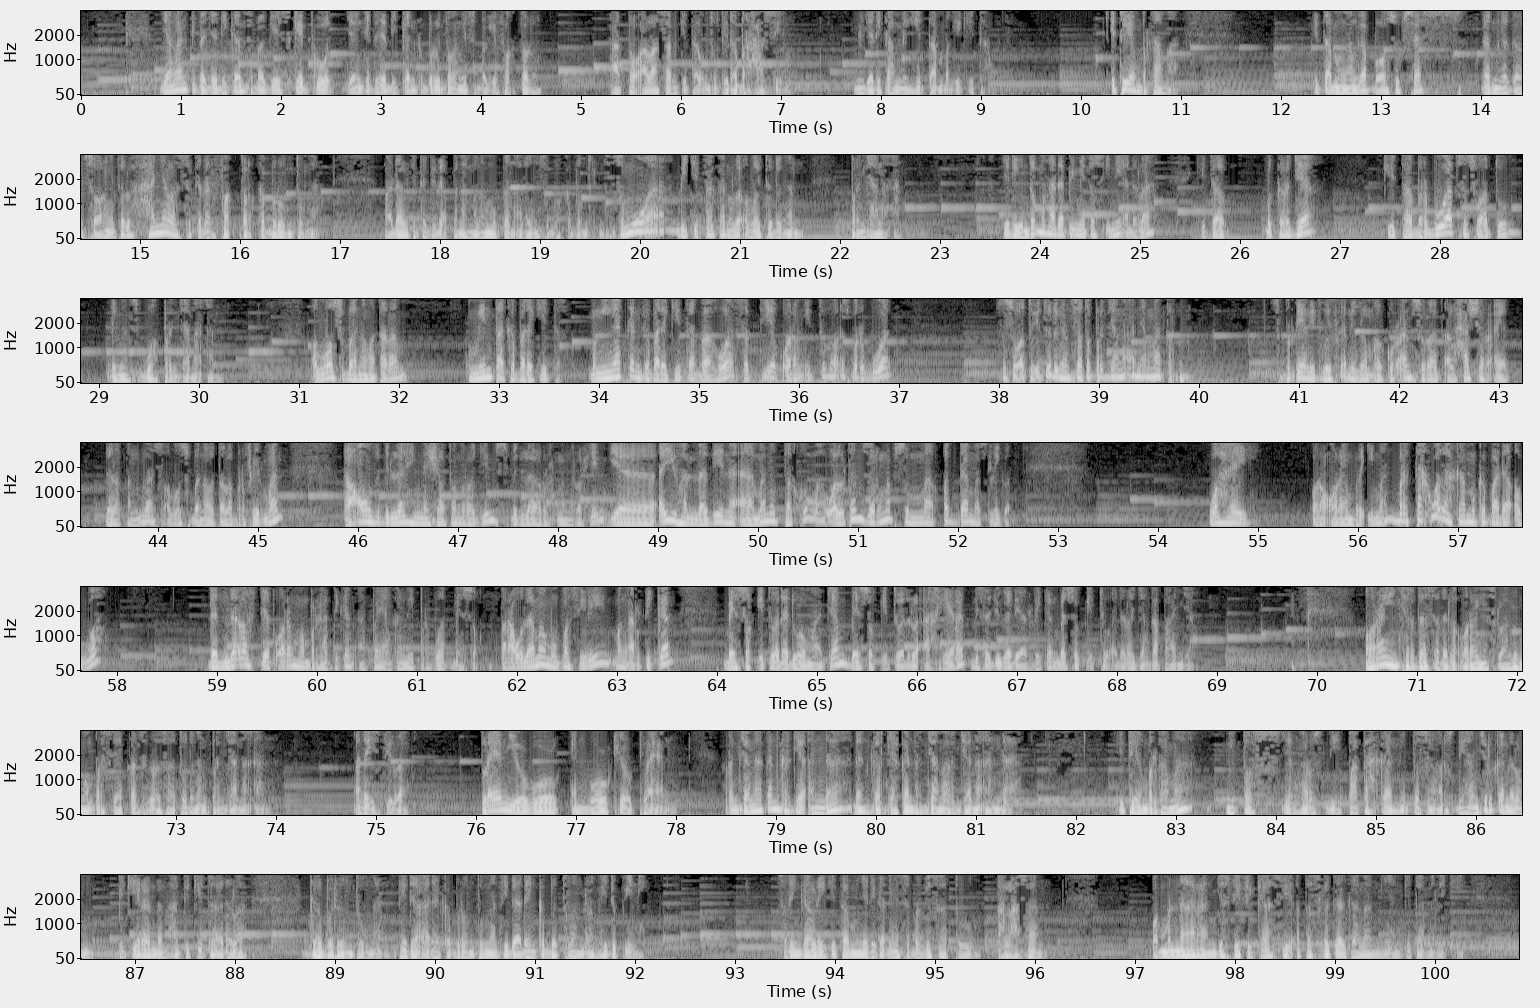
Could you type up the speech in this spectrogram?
Jangan kita jadikan sebagai scapegoat, jangan kita jadikan keberuntungan ini sebagai faktor atau alasan kita untuk tidak berhasil. Menjadi kambing hitam bagi kita. Itu yang pertama kita menganggap bahwa sukses dan gagal seorang itu hanyalah sekedar faktor keberuntungan. Padahal kita tidak pernah menemukan adanya sebuah keberuntungan. Semua diciptakan oleh Allah itu dengan perencanaan. Jadi untuk menghadapi mitos ini adalah kita bekerja, kita berbuat sesuatu dengan sebuah perencanaan. Allah Subhanahu wa taala meminta kepada kita, mengingatkan kepada kita bahwa setiap orang itu harus berbuat sesuatu itu dengan suatu perencanaan yang matang. Seperti yang dituliskan di dalam Al-Quran surat Al-Hashr ayat 18 Allah subhanahu wa ta'ala berfirman A'udzu billahi minasyaitonir rajim. Bismillahirrahmanirrahim. Ya ayyuhalladzina amanu taqullaha wal tanzur nafsum ma qaddamat liqad. Wahai orang-orang yang beriman, bertakwalah kamu kepada Allah dan hendaklah setiap orang memperhatikan apa yang akan diperbuat besok. Para ulama memfasiri mengartikan besok itu ada dua macam, besok itu adalah akhirat, bisa juga diartikan besok itu adalah jangka panjang. Orang yang cerdas adalah orang yang selalu mempersiapkan segala sesuatu dengan perencanaan. Ada istilah, plan your work and work your plan. Rencanakan kerja Anda dan kerjakan rencana-rencana Anda. Itu yang pertama, mitos yang harus dipatahkan, mitos yang harus dihancurkan dalam pikiran dan hati kita adalah keberuntungan. Tidak ada keberuntungan, tidak ada yang kebetulan dalam hidup ini. Seringkali kita menjadikan ini sebagai satu alasan pembenaran, justifikasi atas kegagalan yang kita miliki.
